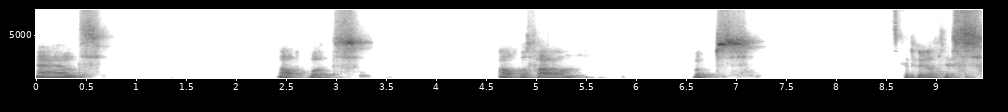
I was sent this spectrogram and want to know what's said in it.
and output, output file. Whoops. Get rid of this.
